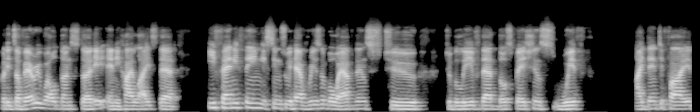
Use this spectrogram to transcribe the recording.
but it's a very well done study and it highlights that if anything, it seems we have reasonable evidence to, to believe that those patients with identified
